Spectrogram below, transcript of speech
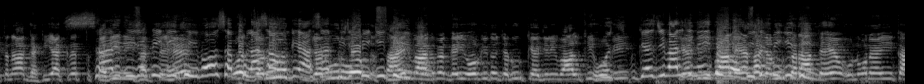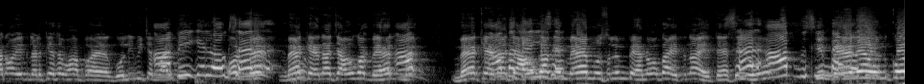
इतना घटिया कृत कर ही नहीं सकते हैं। वो सब खुलासा हो गया सर बीजेपी की शाहीबाग में गई होगी तो ज़रूर केजरीवाल की होगी। केजरीवाल की नहीं ऐसा ज़रूर कराते हैं उन्होंने कहा एक लड़के से वहाँ गोली भी चलवाई थी के लोग और सर। मैं, मैं कहना चाहूँगा बहन मैं कहना चाहूँगा कि मैं मुस्लिम बहनों का इतना हितैषी हूँ कि मैंने उनको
